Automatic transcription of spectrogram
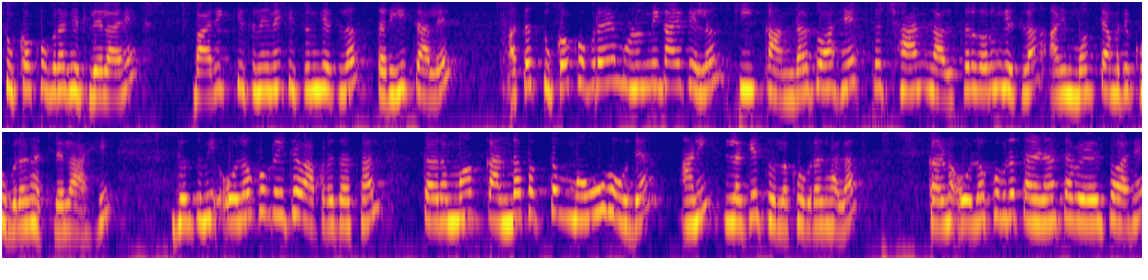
सुकं खोबरं घेतलेलं आहे. बारीक किसणीने किसून घेतलं तरीही चालेल. आता सुकं खोबरं आहे म्हणून मी काय केलं की कांदा जो आहे तो छान लालसर करून घेतला आणि मग त्यामध्ये खोबरं घातलेलं आहे. जर तुम्ही ओलं खोबरं इथे वापरत असाल तर मग कांदा फक्त मऊ होऊ द्या आणि लगेच ओलं खोबरं घाला. कारण ओलं खोबरं तळण्याचा वेळ जो आहे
